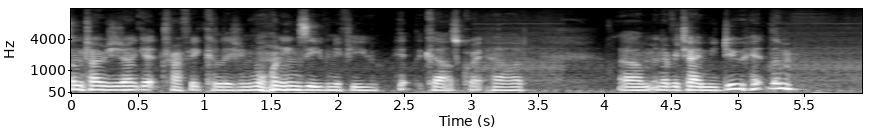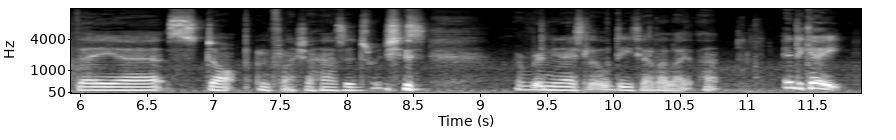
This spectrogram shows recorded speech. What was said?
Sometimes you don't get traffic collision warnings even if you hit the cars quite hard. Um, and every time you do hit them, they uh, stop and flash the hazards, which is a really nice little detail. I like that. Indicate.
